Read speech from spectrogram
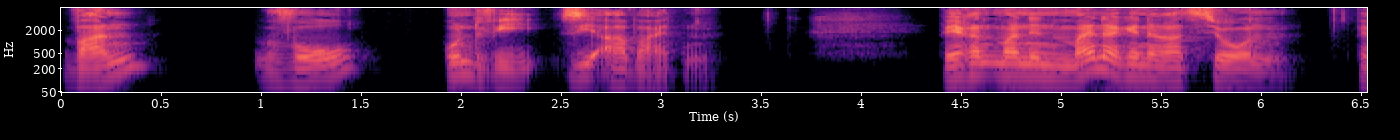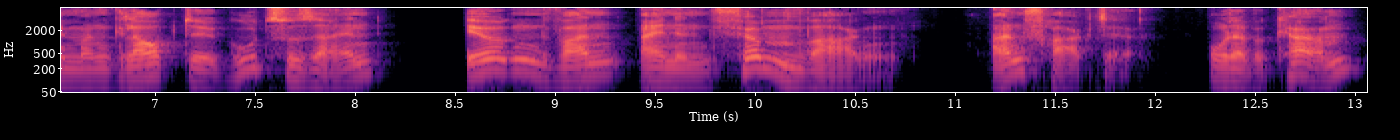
wann, wo und wie sie arbeiten. Während man in meiner Generation, wenn man glaubte, gut zu sein, irgendwann einen Firmenwagen anfragte oder bekam,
